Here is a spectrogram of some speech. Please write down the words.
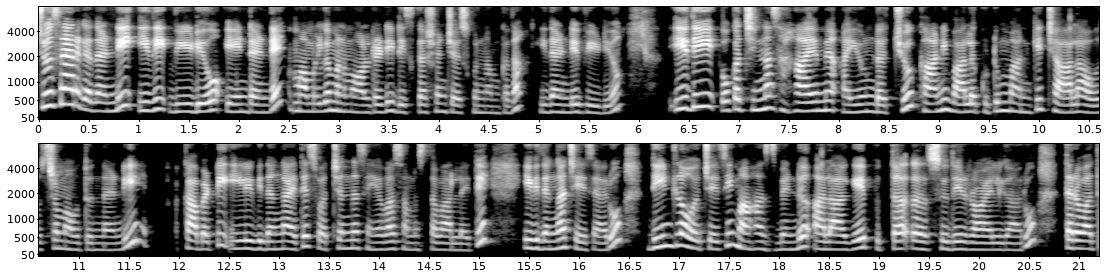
చూశారు కదండి ఇది వీడియో. ఏంటంటే మామూలుగా మనం ఆల్రెడీ డిస్కషన్ చేసుకున్నాం కదా ఇదండి వీడియో. ఇది ఒక చిన్న సహాయమే అయి ఉండొచ్చు కానీ వాళ్ళ కుటుంబానికి చాలా అవసరం అవుతుందండి. కాబట్టి ఈ విధంగా అయితే స్వచ్ఛంద సేవా సంస్థ వాళ్ళైతే ఈ విధంగా చేశారు. దీంట్లో వచ్చేసి మా హస్బెండ్ అలాగే పుత్త సుధీర్ రాయల్ గారు తర్వాత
